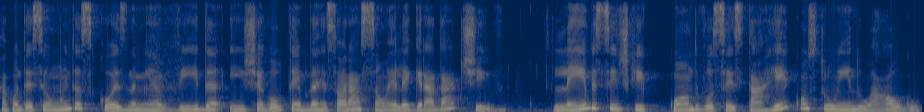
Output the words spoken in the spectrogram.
aconteceu muitas coisas na minha vida e chegou o tempo da restauração". Ela é gradativa. Lembre-se de que quando você está reconstruindo algo,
